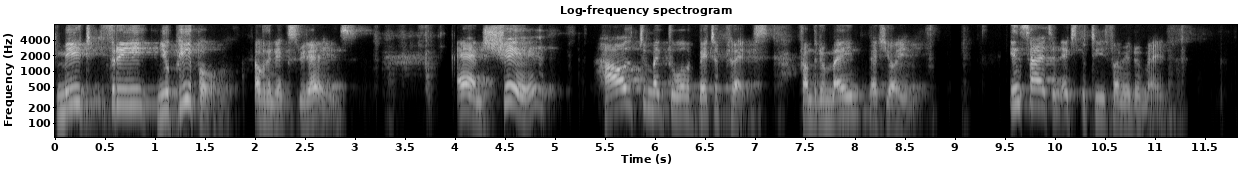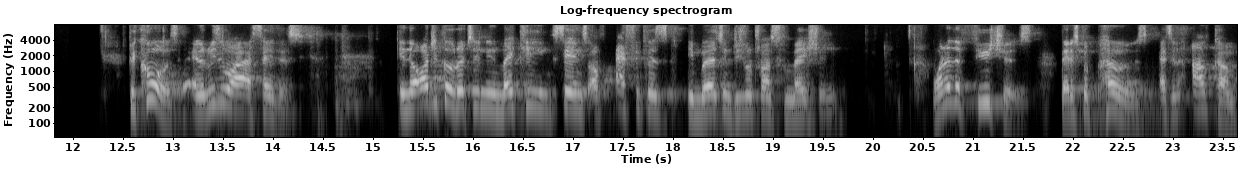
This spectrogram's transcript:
Meet three new people over the next three days. And share how to make the world a better place from the domain that you're in. Insights and expertise from your domain. Because, and the reason why I say this, in the article written in Making Sense of Africa's Emerging Digital Transformation, one of the futures that is proposed as an outcome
